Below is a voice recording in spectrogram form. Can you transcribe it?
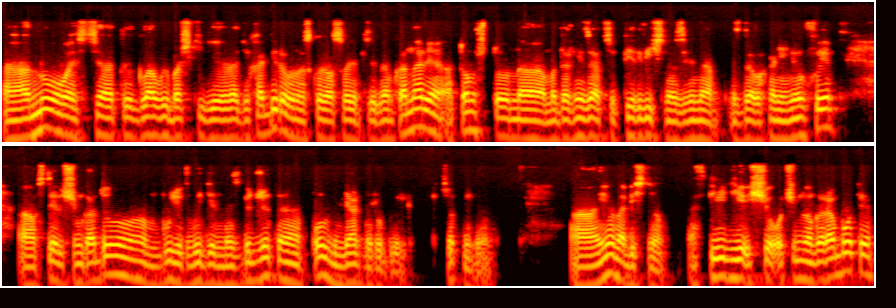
Новость от главы Башкирии Ради Хабирова рассказал в своем телеграм-канале о том, что на модернизацию первичного звена здравоохранения Уфы в следующем году будет выделено из бюджета полмиллиарда рублей, 500 миллионов. А, и он объяснил, впереди еще очень много работы.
